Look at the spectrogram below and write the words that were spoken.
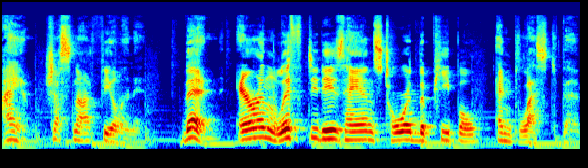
I am just not feeling it. Then Aaron lifted his hands toward the people and blessed them.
